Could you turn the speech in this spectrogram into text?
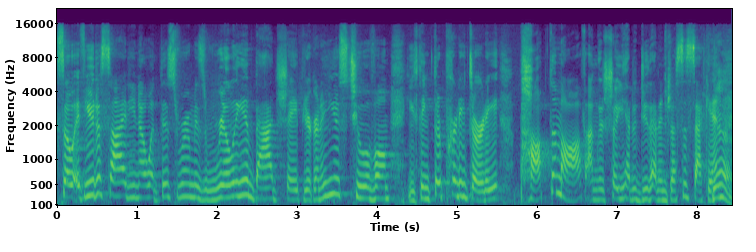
So if you decide, you know what, this room is really in bad shape, you're gonna use two of them, you think they're pretty dirty, pop them off. I'm gonna show you how to do that in just a second. Yeah.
